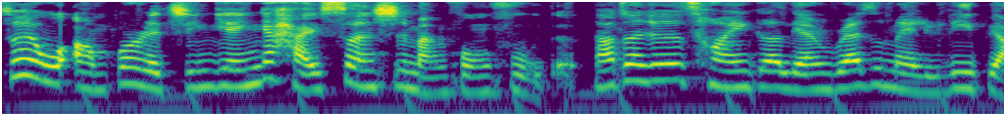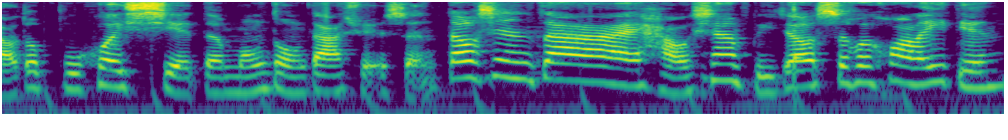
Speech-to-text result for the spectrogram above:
所以我 on board 的经验应该还算是蛮丰富的。然后真的就是从一个连 resume 履历表都不会写的懵懂大学生，到现在好像比较社会化了一点。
